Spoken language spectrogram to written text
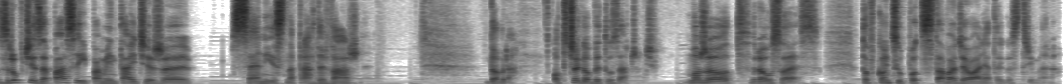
Zróbcie zapasy i pamiętajcie, że sen jest naprawdę ważny. Dobra, od czego by tu zacząć? Może od Rose OS. To w końcu podstawa działania tego streamera.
